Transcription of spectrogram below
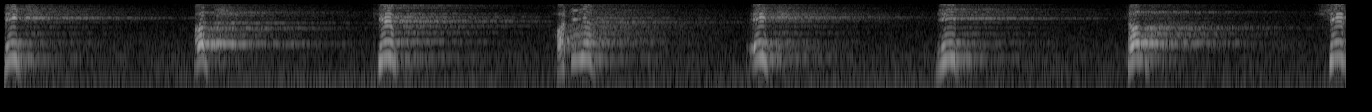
7 8 9 80 1 2 3 4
